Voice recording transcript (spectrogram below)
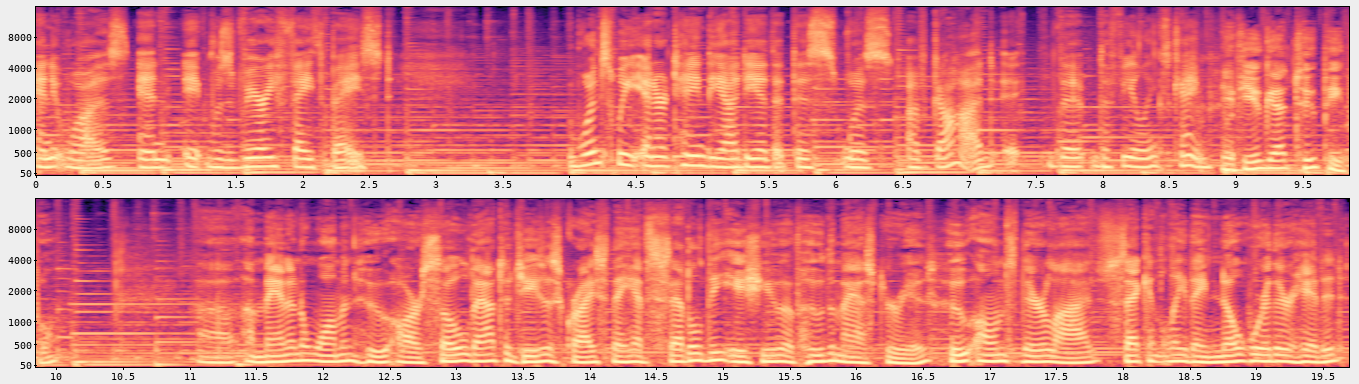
and it was, and it was very faith based. Once we entertained the idea that this was of God, it, the, the feelings came. If you've got two people, uh, a man and a woman who are sold out to Jesus Christ. They have settled the issue of who the master is, who owns their lives. Secondly, they know where they're headed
